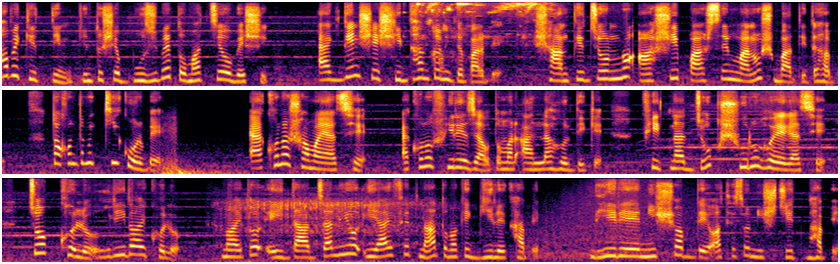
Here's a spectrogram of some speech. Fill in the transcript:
হবে কৃত্রিম, কিন্তু সে বুঝবে তোমার চেয়েও বেশি। একদিন সে সিদ্ধান্ত নিতে পারবে, শান্তির জন্য আশি পার্সেন্ট মানুষ বাদ দিতে হবে। তখন তুমি কি করবে? এখনও সময় আছে, এখনও ফিরে যাও তোমার আল্লাহর দিকে। ফিতনার যুগ শুরু হয়ে গেছে, চোখ খোলো, হৃদয় খোলো। নয়তো এই দাজ্জালীয় ইয়াই ফিতনা তোমাকে গিলে খাবে, ধীরে নিঃশব্দে, অথচ নিশ্চিতভাবে।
